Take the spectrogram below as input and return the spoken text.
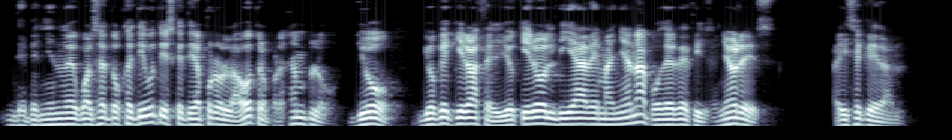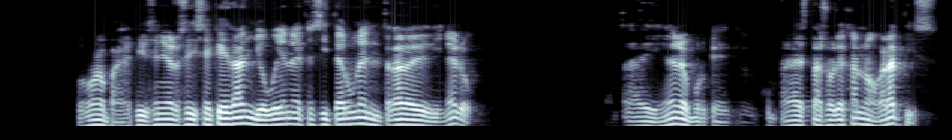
dependiendo de cuál sea tu objetivo, tienes que tirar por un lado otro. Por ejemplo, yo, ¿yo qué quiero hacer? Yo quiero el día de mañana poder decir, señores, ahí se quedan. Pues bueno, para decir, señores, ahí se quedan, yo voy a necesitar una entrada de dinero. Entrada de dinero, porque comprar estas orejas no es gratis.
